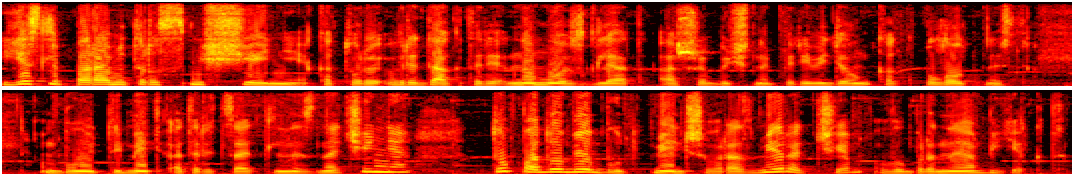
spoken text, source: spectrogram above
Если параметр смещения, который в редакторе, на мой взгляд, ошибочно переведен как плотность, будет иметь отрицательное значение, то подобие будет меньшего размера, чем выбранный объект.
